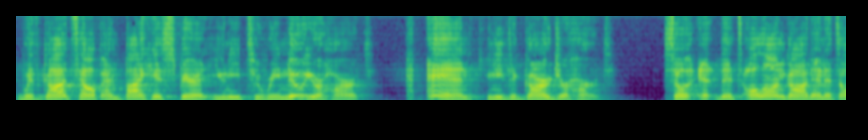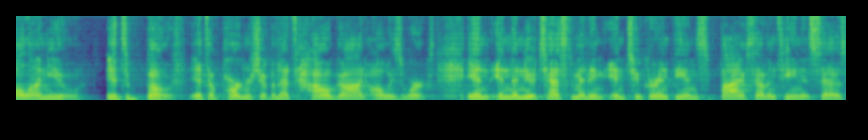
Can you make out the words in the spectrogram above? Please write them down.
with God's help and by His Spirit, you need to renew your heart and you need to guard your heart. So it, it's all on God and it's all on you. It's both. It's a partnership, and that's how God always works. In, in the New Testament, in, in 2 Corinthians 5.17, it says,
